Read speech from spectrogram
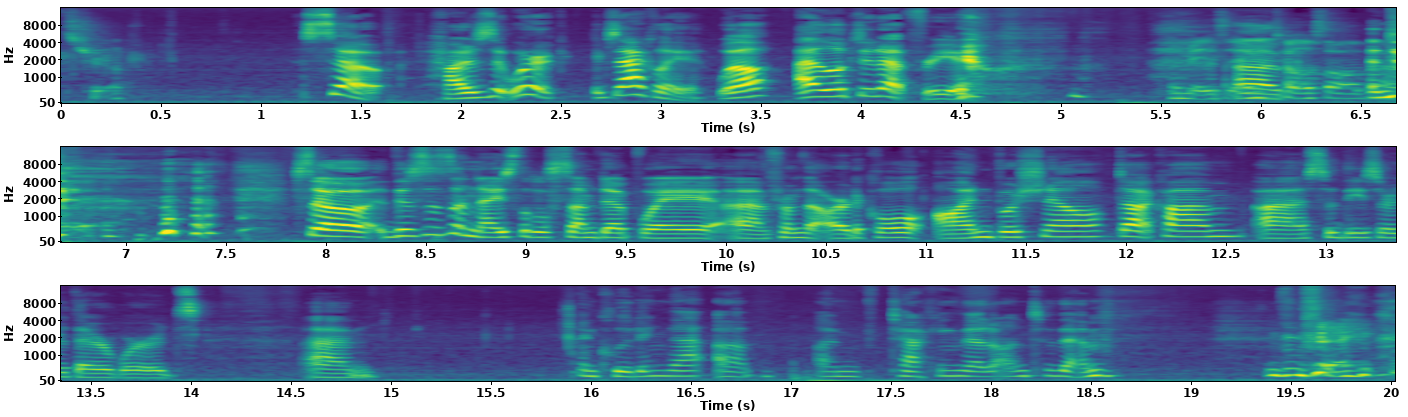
It's true. So, how does it work? Exactly. Well, I looked it up for you. Amazing. Um, Tell us all about and- it. so, this is a nice little summed up way um, from the article on bushnell.com. Uh, so, these are their words, um, including that. Um, I'm tacking that onto them. right.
